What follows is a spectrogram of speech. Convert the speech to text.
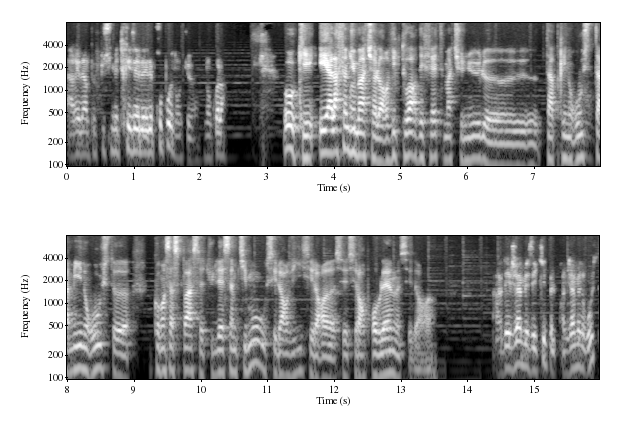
arriver un peu plus maîtriser les, les propos. Donc, donc voilà. Ok, et à la fin du match, alors victoire, défaite, match nul, euh, t'as pris une rouste, t'as mis une rouste, euh, comment ça se passe? Tu laisses un petit mot ou c'est leur vie, c'est leur, euh, c'est, leur problème, c'est leur. Alors déjà, mes équipes, elles prennent jamais de rouste.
